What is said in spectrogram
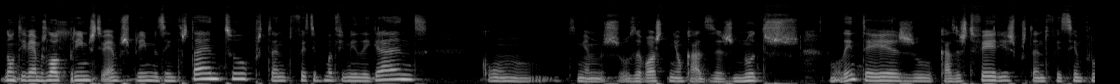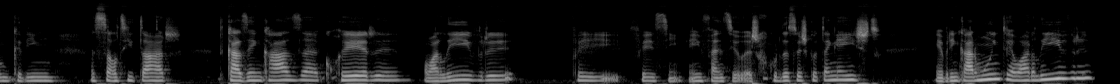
não tivemos logo primos, tivemos primos entretanto, portanto foi sempre uma família grande. Com, tínhamos, os avós tinham casas noutros, no Alentejo, casas de férias, portanto foi sempre um bocadinho a saltitar de casa em casa, a correr, ao ar livre, foi, foi assim, a infância. As recordações que eu tenho é isto: é brincar muito, é o ar livre.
